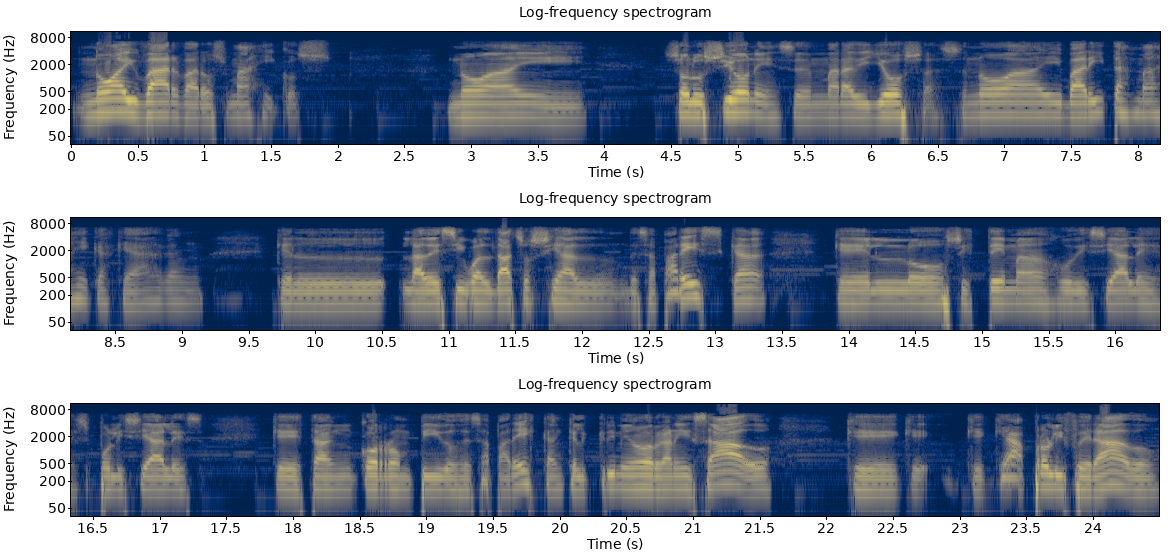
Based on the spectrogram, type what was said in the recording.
No hay bárbaros mágicos. No hay soluciones eh, maravillosas. No hay varitas mágicas que hagan que la desigualdad social desaparezca, que los sistemas judiciales, policiales que están corrompidos desaparezcan, que el crimen organizado que, que, que ha proliferado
